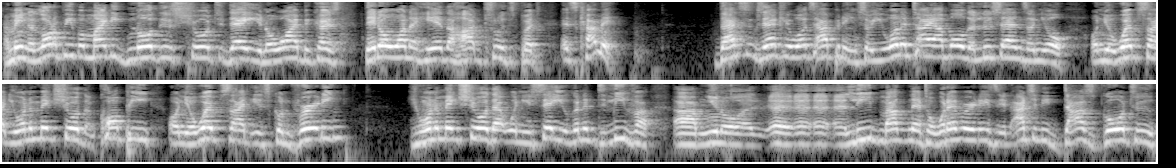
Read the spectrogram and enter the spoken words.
I mean, a lot of people might ignore this show today. You know why? Because they don't want to hear the hard truths, but it's coming. That's exactly what's happening. So you want to tie up all the loose ends on your on your website. You want to make sure the copy on your website is converting. You want to make sure that when you say you're going to deliver, um, you know, a, a, a, lead magnet or whatever it is, it actually does go to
